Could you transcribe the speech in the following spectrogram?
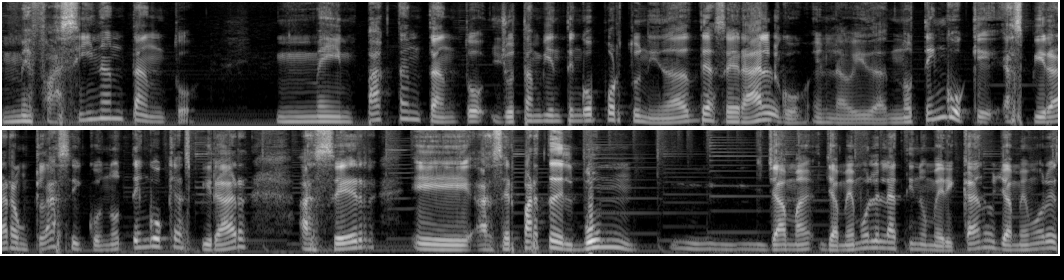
me fascinan tanto me impactan tanto, yo también tengo oportunidad de hacer algo en la vida. No tengo que aspirar a un clásico, no tengo que aspirar a ser, eh, a ser parte del boom, mm, llamémosle latinoamericano, llamémosle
